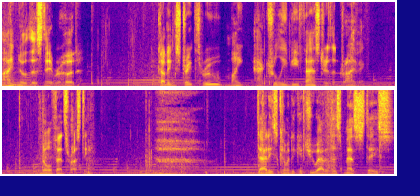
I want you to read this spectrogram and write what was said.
I know this neighborhood. Cutting straight through might actually be faster than driving. No offense, Rusty. Daddy's coming to get you out of this mess, Stace.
